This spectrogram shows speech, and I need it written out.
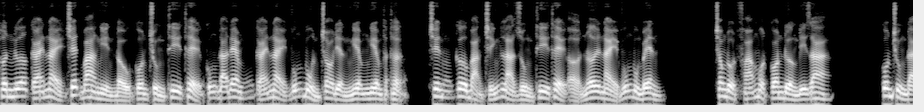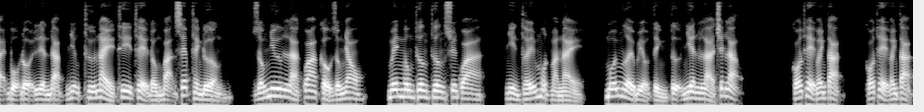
hơn nữa cái này chết ba nghìn đầu côn trùng thi thể cũng đã đem cái này vũng bùn cho điền nghiêm nghiêm thật thật, trên cơ bản chính là dùng thi thể ở nơi này vũng bùn bên trong đột phá một con đường đi ra, côn trùng đại bộ đội liền đạp những thứ này thi thể đồng bạn xếp thành đường, giống như là qua cầu giống nhau, mênh mông thương thương xuyên qua, nhìn thấy một màn này, mỗi người biểu tình tự nhiên là chết lặng. Có thể oanh tạc, có thể oanh tạc.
